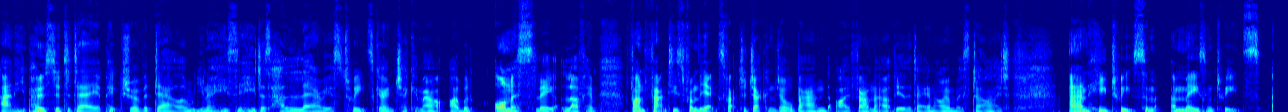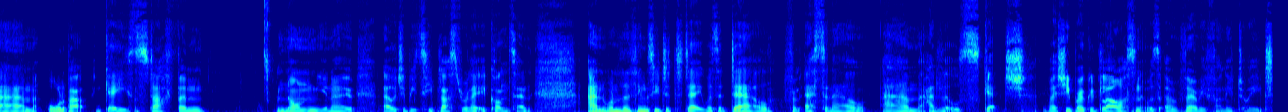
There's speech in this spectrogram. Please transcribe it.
and he posted today a picture of Adele. You know, he's, he does hilarious tweets. Go and check him out. I would honestly love him. Fun fact: he's from the X Factor Jack and Joel band. I found that out the other day, and I almost died and he tweets some amazing tweets, um, all about gay stuff and non, you know, LGBT plus related content. And one of the things he did today was Adele from SNL um, had a little sketch where she broke a glass, and it was a very funny tweet.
